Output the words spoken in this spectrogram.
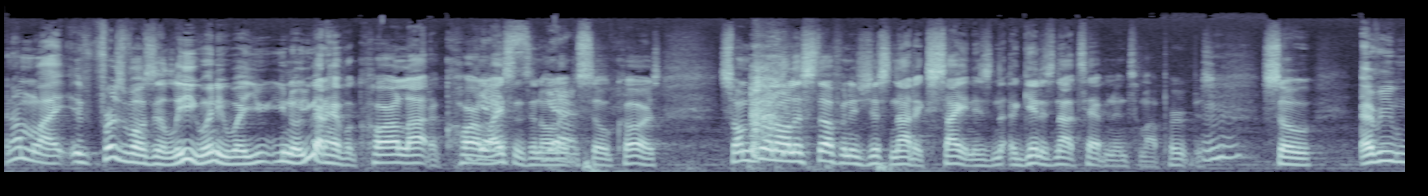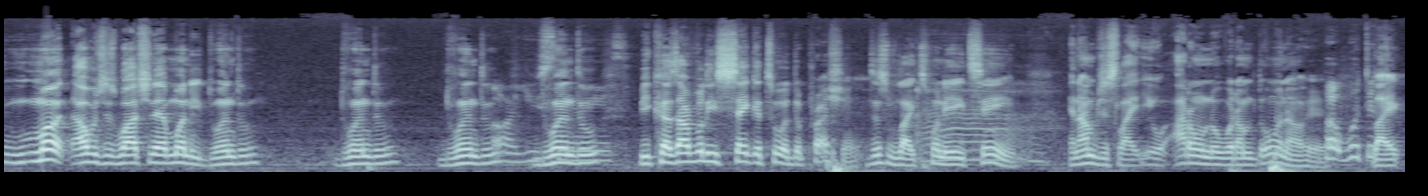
And I'm like, if, first of all, it's illegal anyway. You you know you gotta have a car lot, a car Yes, license, and all that to sell cars. So I'm doing all this stuff, and it's just not exciting. It's again, it's not tapping into my purpose. Mm-hmm. So every month, I was just watching that money dwindle, dwindle, dwindle, dwindle, serious? because I really sank into a depression. This was like 2018, and I'm just like, yo, I don't know what I'm doing out here. Ah. but what did, like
